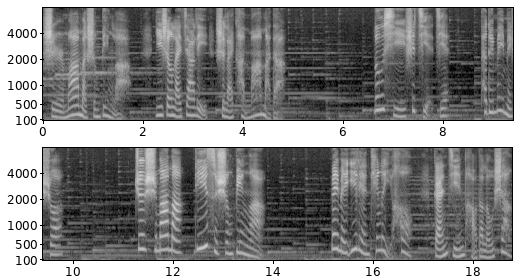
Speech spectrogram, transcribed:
是妈妈生病了。”医生来家里是来看妈妈的。露西是姐姐，她对妹妹说：“这是妈妈第一次生病啊。”妹妹伊莲听了以后，赶紧跑到楼上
